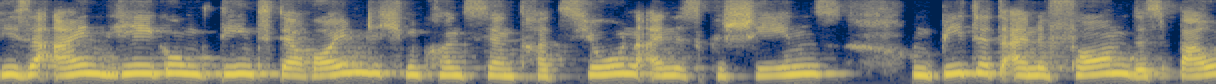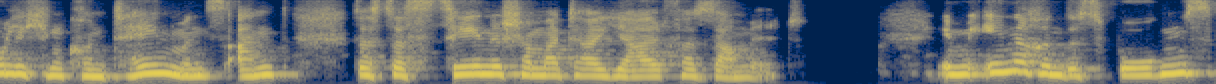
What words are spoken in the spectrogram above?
Diese Einhegung dient der räumlichen Konzentration eines Geschehens und bietet eine Form des baulichen Containments an, das das szenische Material versammelt. Im Inneren des Bogens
